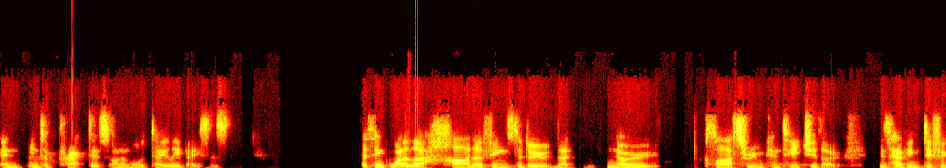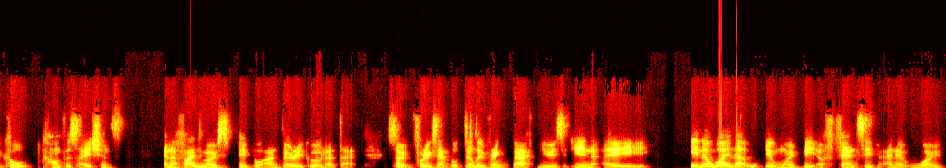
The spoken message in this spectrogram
in, into practice on a more daily basis. I think one of the harder things to do that no classroom can teach you, though, is having difficult conversations. And I find most people aren't very good at that. So, for example, delivering bad news in a in a way that it won't be offensive and it won't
